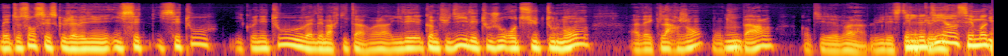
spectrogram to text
Mais de toute façon, c'est ce que j'avais dit. Il sait, il sait tout. Il connaît tout, Valdemar Kita. Voilà. Il est, comme tu dis, il est toujours au-dessus de tout le monde, avec l'argent dont tu Mm. parles. Quand il est, voilà, lui, il estime Il le dit, hein, c'est moi qui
